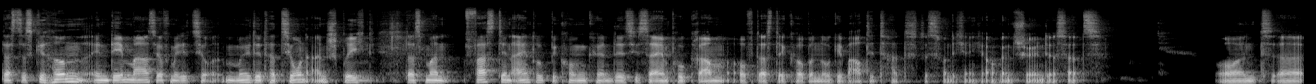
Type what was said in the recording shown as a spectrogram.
dass das Gehirn in dem Maße auf Meditation, Meditation anspricht, dass man fast den Eindruck bekommen könnte, sie sei ein Programm, auf das der Körper nur gewartet hat. Das fand ich eigentlich auch ganz schön, der Satz. Und äh,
